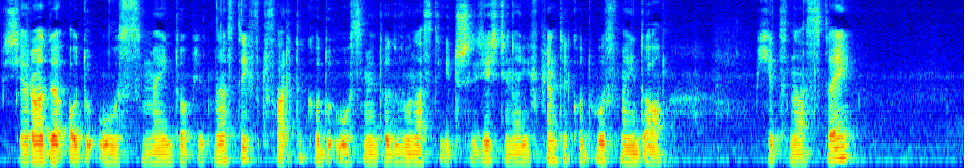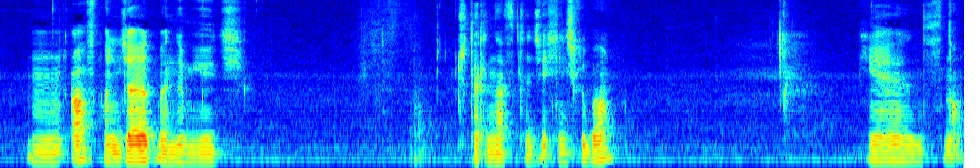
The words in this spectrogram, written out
W środę od 8 do 15, w czwartek od 8 do 12.30, no i w piątek od 8 do 15. Mm, A w poniedziałek będę mieć 14.10 chyba. Więc no.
